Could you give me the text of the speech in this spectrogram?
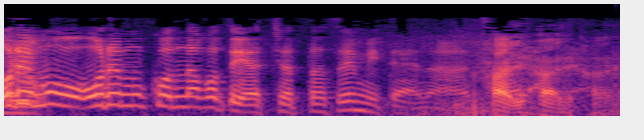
俺も俺もこんなことやっちゃったぜみたいな、はいはいはいはい。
